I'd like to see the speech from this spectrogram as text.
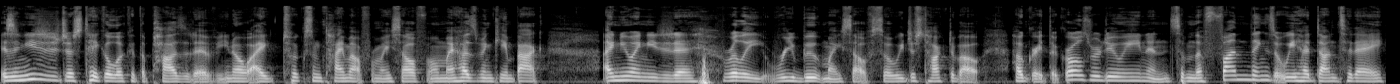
is I needed to just take a look at the positive. You know, I took some time out for myself, and when my husband came back, I knew I needed to really reboot myself. So we just talked about how great the girls were doing and some of the fun things that we had done today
